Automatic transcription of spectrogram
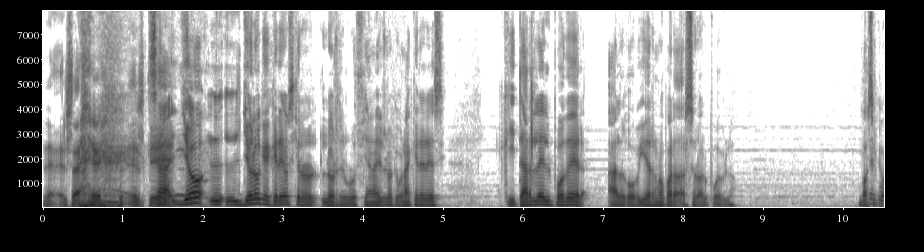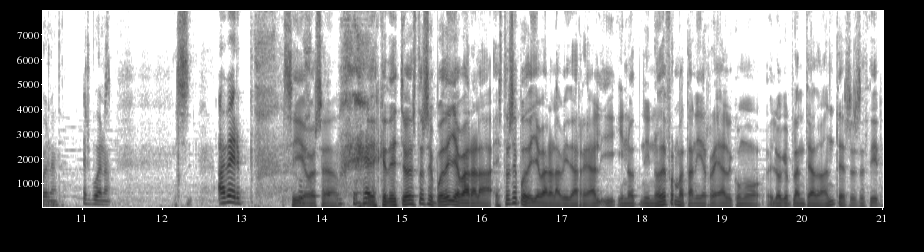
O sea, es que... O sea, yo, yo lo que creo es que los revolucionarios lo que van a querer es quitarle el poder al gobierno para dárselo al pueblo. Básicamente. Es buena, es buena. A ver. Sí, o sea, es que de hecho esto se puede llevar a la, esto se puede llevar a la vida real y, no, no, de forma tan irreal como lo que he planteado antes. Es decir,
